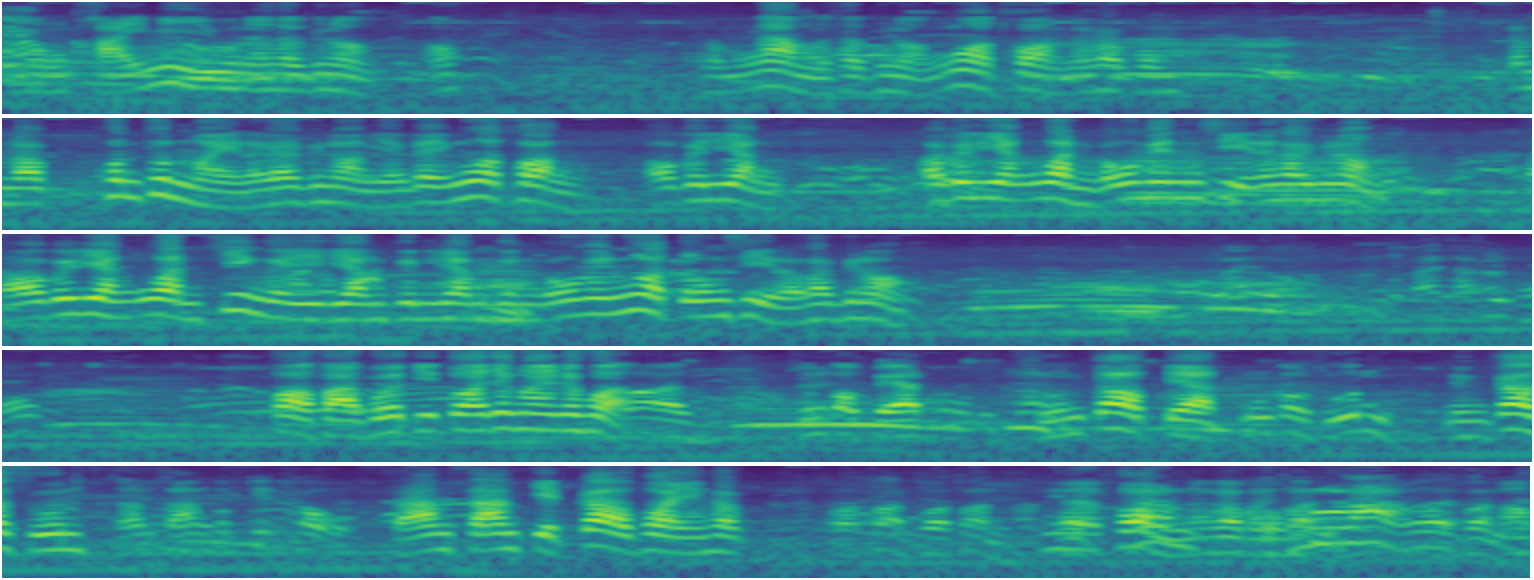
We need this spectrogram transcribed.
น้องของขายมีอยู่นะครับพี่น้อง เอางามๆนะครับพี่น้องง้อทองนะครับผมสำหรับคนทุนหน่อยนะครับพี่น้องอยากได้ง้อทองเอาไปเลี้ยง เอาไปเลี้ยงอ้วนก็บ่แม่นจังซี่นะครับพี่น้องถ้าเอาไปเลี้ยงอ้วนชิ่งก็เหลี่ยมขึ้นเหลี่ยมขึ้นก็บ่แม่นง้อตัวจังซี่หรอกครับพี่น้อง พ่อฝากเบอร์ติดต่อจังหน่อยนะพ่อศูนย์เก้าแปด098หนึ่งเก้าศูนย์190สามสามกับเจ็ดเก้าสามสามเจ็ดเก้าพอยังครับพอทอดพอทอดพอท่อนนะครับผมทอดทอดเอา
